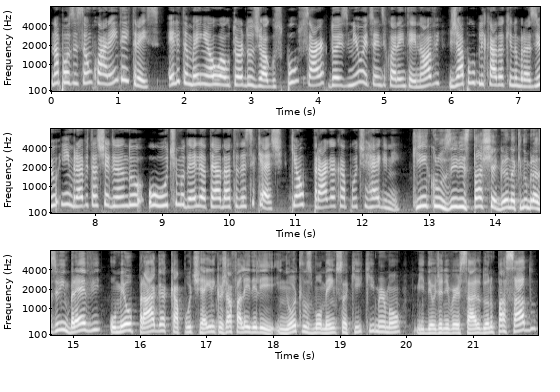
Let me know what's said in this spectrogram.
na posição 43. Ele também é o autor dos jogos Pulsar 2849, já publicado aqui no Brasil, e em breve está chegando o último dele até a data desse cast, que é o Praga Caput Regni. Que inclusive está chegando aqui no Brasil em breve, o meu Praga Caput Regni, que eu já falei dele em outros momentos aqui, que meu irmão me deu de aniversário do ano passado.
